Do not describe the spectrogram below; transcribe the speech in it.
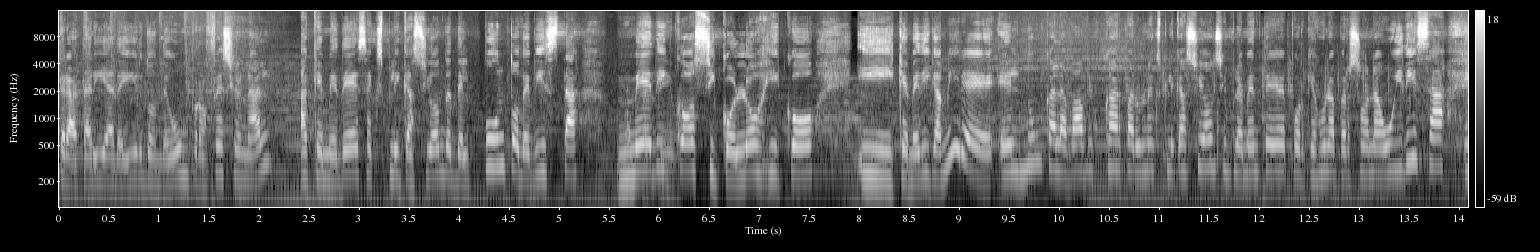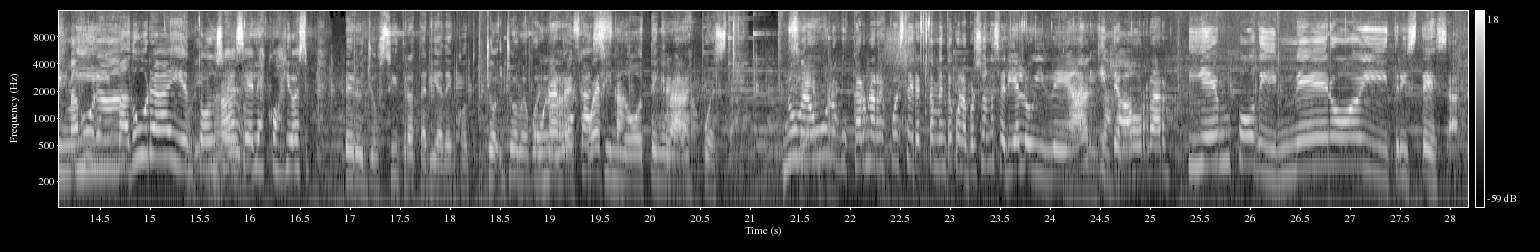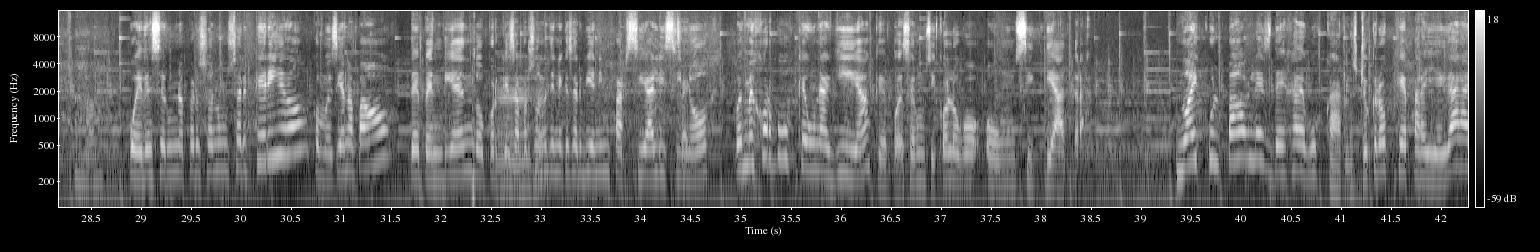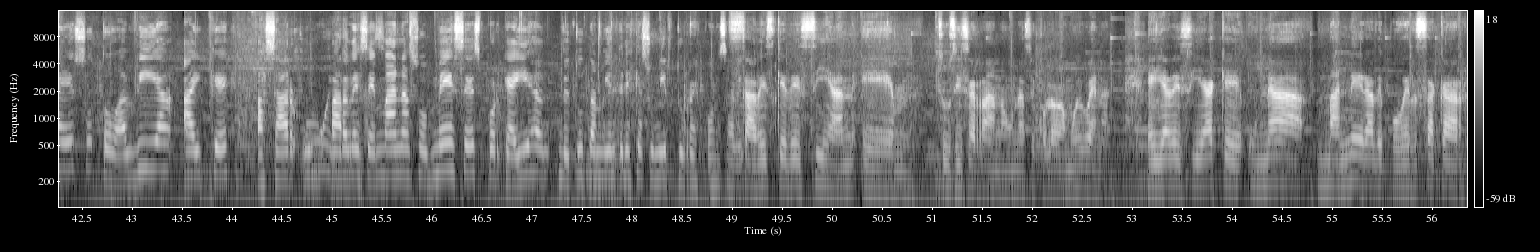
trataría de ir donde un profesional a que me dé esa explicación desde el punto de vista médico, psicológico y que me diga, mire, él nunca la va a buscar para una explicación simplemente porque es una persona huidiza, Inmadura. inmadura y entonces él escogió ese. Pero yo sí trataría de encontrar, yo, yo me vuelvo Una loca respuesta, si no tengo una respuesta. Número Siempre. uno, buscar una respuesta directamente con la persona sería lo ideal y te va a ahorrar tiempo, dinero y tristeza. Ajá. Puede ser una persona, un ser querido, como decía Ana Pao, dependiendo, porque esa persona tiene que ser bien imparcial y si Sí. no, pues mejor busque una guía, que puede ser un psicólogo o un psiquiatra. No hay culpables, deja de buscarlos. Yo creo que para llegar a eso todavía hay que pasar un par de semanas o meses, porque ahí es donde tú también tienes que asumir tu responsabilidad. ¿Sabes qué decían? Eh, Susi Serrano, una psicóloga muy buena. Ella decía que una manera de poder sacar.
